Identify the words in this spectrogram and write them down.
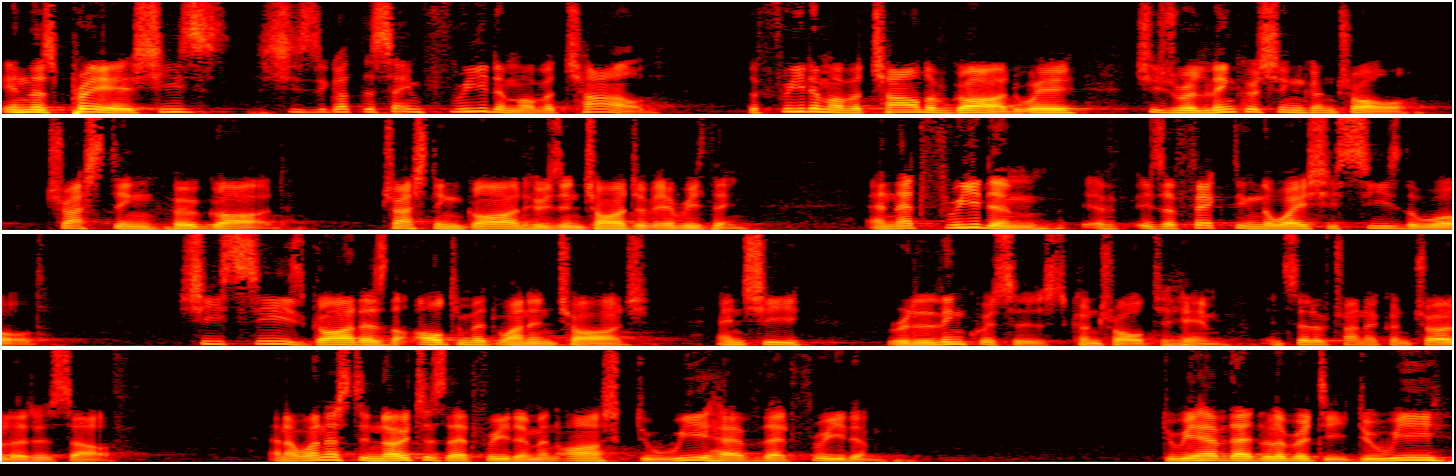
in this prayer, she's, she's got the same freedom of a child, the freedom of a child of God, where she's relinquishing control, trusting her God, trusting God who's in charge of everything. And that freedom is affecting the way she sees the world. She sees God as the ultimate one in charge, and she relinquishes control to Him instead of trying to control it herself. And I want us to notice that freedom and ask do we have that freedom? Do we have that liberty? Do we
